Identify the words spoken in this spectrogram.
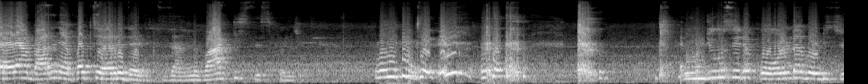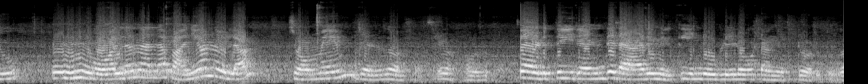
തരാൻ പറഞ്ഞപ്പോ ചെറുതെടുത്തതാണ് വാട്ട് ഈസ് ദിസ് കുഞ്ചു? കുഞ്ചൂസിന് കോൾഡ് പിടിച്ചു. കോൾഡ് നല്ല പനിയൊന്നുമില്ല. ചുമയും ജലദോഷം അത്രേ ഉള്ളൂ. എടുത്ത് ഈ രണ്ട് ഡയറി മിൽക്ക് ഇതിന്റെ ഉള്ളിലോട്ട് അങ്ങ് ഇട്ട് കൊടുക്കുക.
